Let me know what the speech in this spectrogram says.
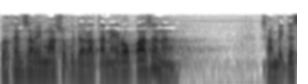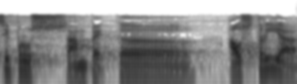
Bahkan sampai masuk ke daratan Eropa sana. Sampai ke Siprus, sampai ke Austria.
